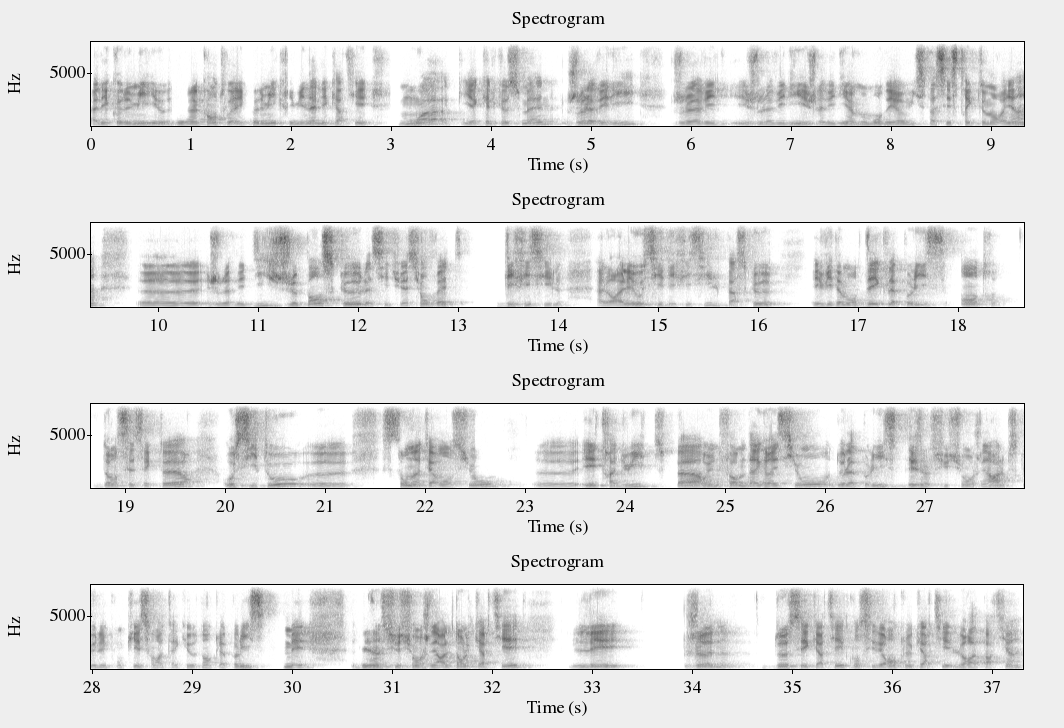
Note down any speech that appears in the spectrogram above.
à l'économie délinquante ou à l'économie criminelle des quartiers. Moi, il y a quelques semaines, je l'avais dit, je l'avais dit, je l'avais dit et je l'avais dit à un moment d'ailleurs où il se passait strictement rien. je l'avais dit, je pense que la situation va être difficile. Alors, elle est aussi difficile parce que évidemment, dès que la police entre dans ces secteurs, aussitôt, euh, son intervention euh, est traduite par une forme d'agression de la police, des institutions en général, puisque les pompiers sont attaqués autant que la police, mais des institutions en général dans le quartier, les jeunes de ces quartiers, considérant que le quartier leur appartient,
